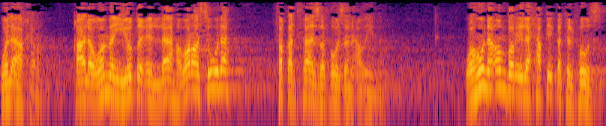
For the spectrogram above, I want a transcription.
والآخرة. قال ومن يطع الله ورسوله فقد فاز فوزا عظيما. وهنا انظر إلى حقيقة الفوز.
